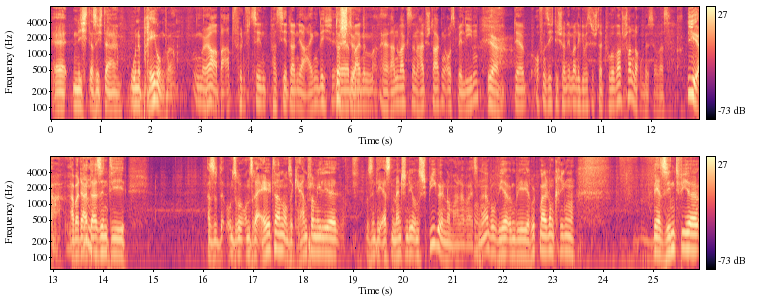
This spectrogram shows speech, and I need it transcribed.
äh, nicht, dass ich da ohne Prägung war. Naja, aber ab 15 passiert dann ja eigentlich äh, bei einem heranwachsenden Halbstarken aus Berlin, ja. der offensichtlich schon immer eine gewisse Statur war, schon noch ein bisschen was. Ja, aber da, da sind die, also unsere, unsere Eltern, unsere Kernfamilie sind die ersten Menschen, die uns spiegeln normalerweise, mhm. ne? wo wir irgendwie Rückmeldung kriegen, wer sind wir,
